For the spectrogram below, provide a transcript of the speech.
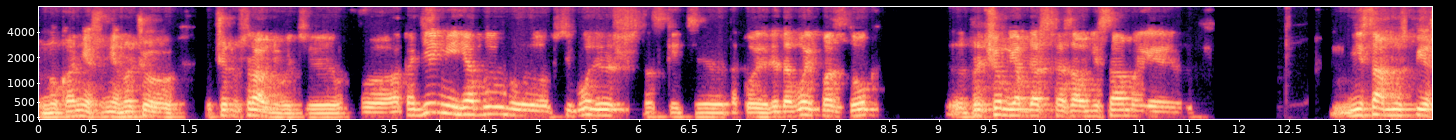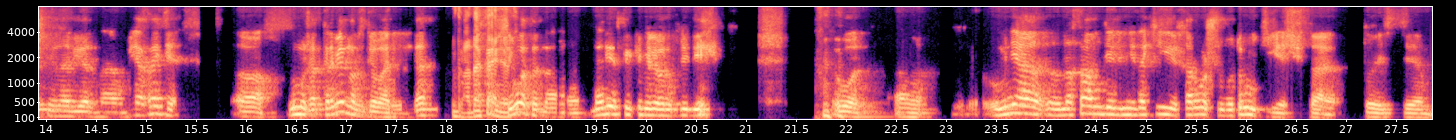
Ну, конечно, не, ну что, что тут сравнивать? Э, в академии я был э, всего лишь, так сказать, э, такой рядовой постдок, причем, я бы даже сказал, не самый, не самый успешный, наверное. У меня, знаете, а, ну мы же откровенно разговариваем, да? Да, да, конечно. Всего-то на, на несколько миллионов людей. Вот. А, у меня на самом деле не такие хорошие вот руки, я считаю. То есть, э,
